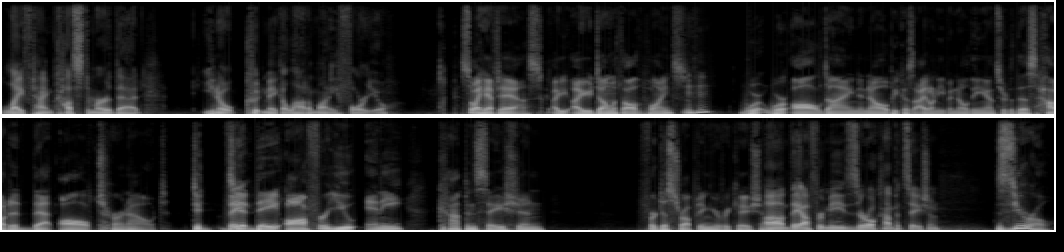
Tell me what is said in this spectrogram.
lifetime customer that you know could make a lot of money for you So I have to ask: Are you, are you done with all the points? Mm-hmm. We're we're all dying to know because I don't even know the answer to this. How did that all turn out? Did They- did they offer you any compensation for disrupting your vacation? um, they offered me zero compensation Zero.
